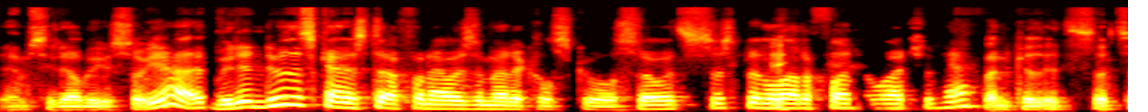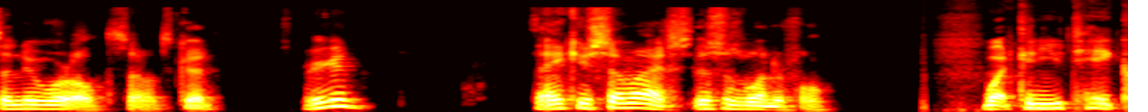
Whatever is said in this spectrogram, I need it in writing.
MCW. So yeah, we didn't do this kind of stuff when I was in medical school. So it's just been a lot of fun to watch it happen because it's it's a new world. So it's good. Very good. Thank you so much. This was wonderful. What can you take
